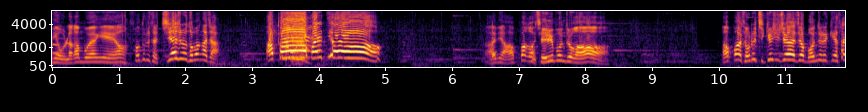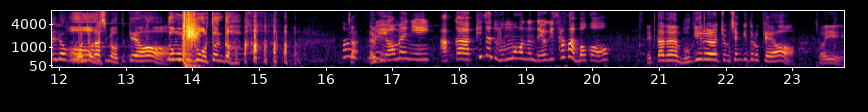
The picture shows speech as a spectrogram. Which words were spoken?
2층에 올라간 모양이에요. 서두르세요. 지하실로 도망가자. 아빠, 빨리 뛰어요. 아니, 아빠가 제일 먼저 가. 아빠 저를 지켜주셔야죠. 먼저 이렇게 살려고 어. 먼저 가시면 어떡해요. 너무 무서웠단다. 아, 자, 우리 여기- 여맨이 아까 피자도 못 먹었는데 여기 사과 먹어. 일단은 무기를 좀 챙기도록 해요. 저희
